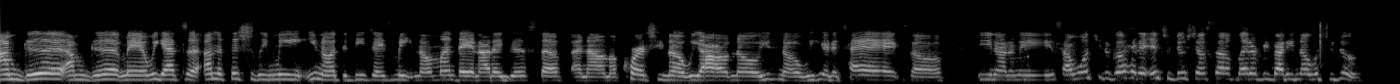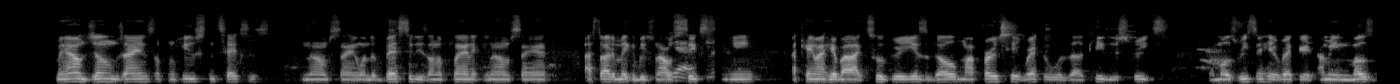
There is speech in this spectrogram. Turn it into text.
I'm good. I'm good, man. We got to unofficially meet, you know, at the DJ's meeting on Monday and all that good stuff. And um, of course, you know, we all know, you know, we here to tag, so you know what I mean. So I want you to go ahead and introduce yourself. Let everybody know what you do. Man, I'm June James. I'm from Houston, Texas. You know what I'm saying? One of the best cities on the planet. You know what I'm saying? I started making beats when I was Yeah. 16. I came out here about like two, three years ago. My first hit record was uh, Keys to the Streets. My most recent hit record, I mean, most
